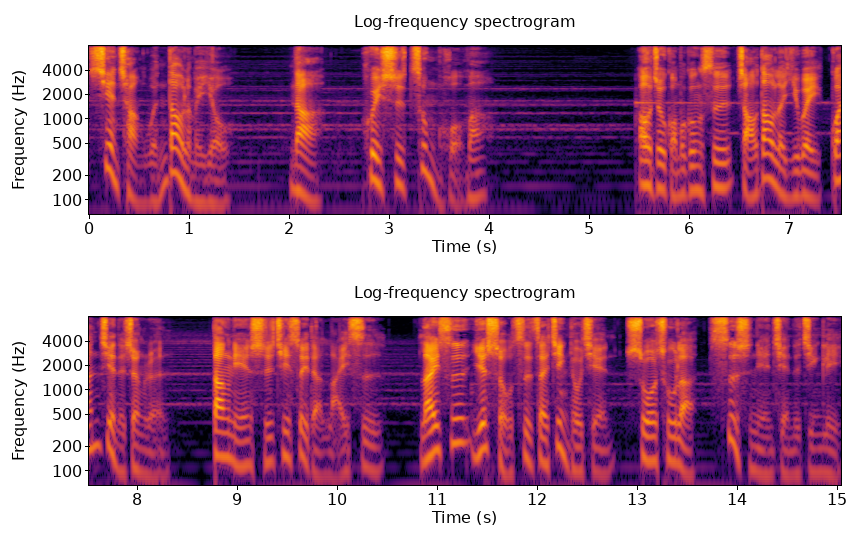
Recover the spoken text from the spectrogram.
现场闻到了煤油，那会是纵火吗？澳洲广播公司找到了一位关键的证人，当年十七岁的莱斯。莱斯也首次在镜头前说出了四十年前的经历。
